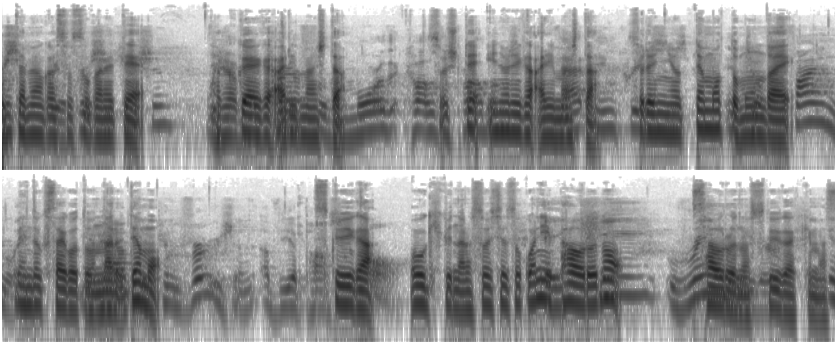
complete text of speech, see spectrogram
見た目が注がれて迫害がありました。そして祈りがありました。それによってもっと問題面倒くさいことになる。でも救いが大きくなる。そしてそこにパウロのサウロの救いが来ます。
